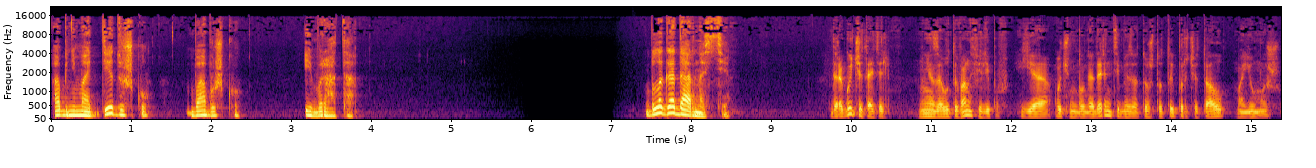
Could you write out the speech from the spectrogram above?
обнимать дедушку, бабушку и брата. Благодарности – Дорогой читатель, меня зовут Иван Филиппов. Я очень благодарен тебе за то, что ты прочитал «Мою мышь».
